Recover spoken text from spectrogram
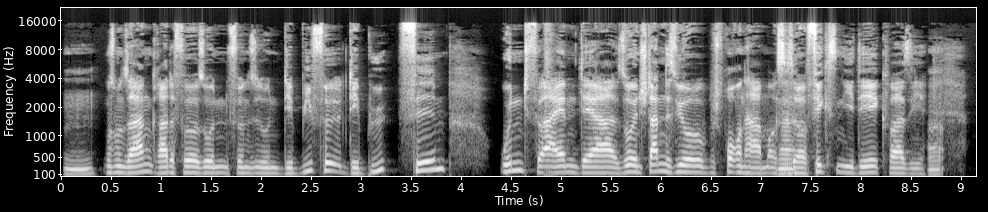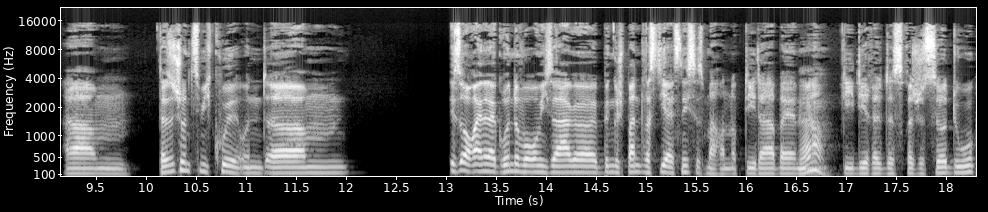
Mhm. muss man sagen, gerade für so ein für so ein Debütfil Debütfilm und für einen, der so entstanden ist, wie wir besprochen haben, aus Ja. dieser fixen Idee quasi. Ähm, das ist schon ziemlich cool und ähm, ist auch einer der Gründe, warum ich sage, bin gespannt, was die als nächstes machen, ob die da beim Ja. die die das Regisseur-Duo,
